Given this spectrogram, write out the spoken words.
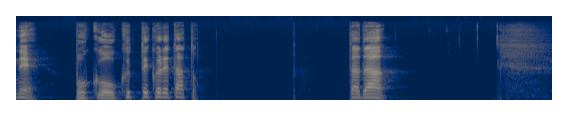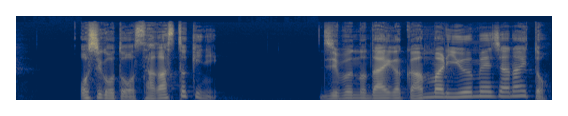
ね僕を送ってくれたと。ただお仕事を探す時に自分の大学あんまり有名じゃないと。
